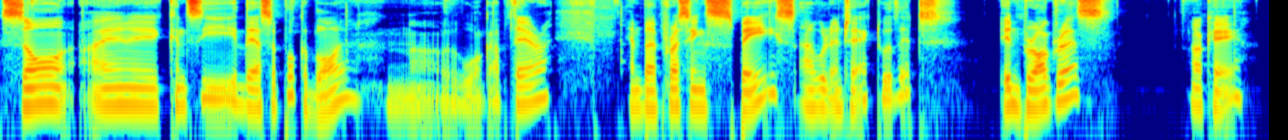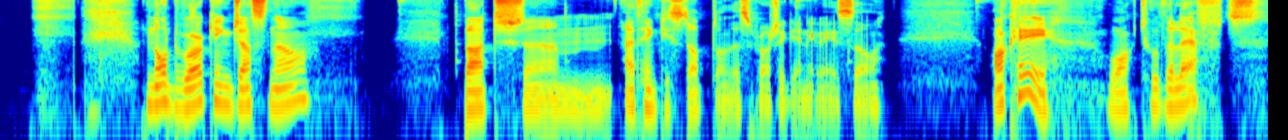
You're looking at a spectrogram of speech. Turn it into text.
So I can see there's a Pokeball. I will walk up there and by pressing space I will interact with it. In progress. Okay. Not working just now. But um, I think he stopped on this project anyway, so... Okay, walk to the left.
